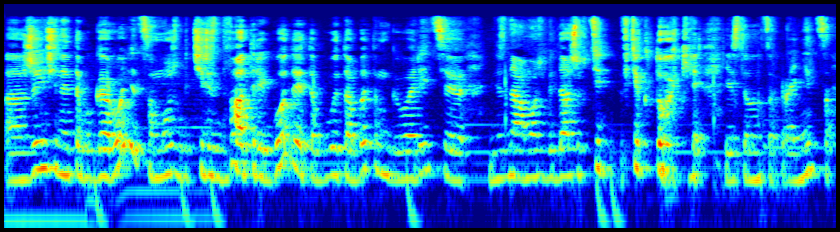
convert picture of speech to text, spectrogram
а, женщина это Богородица, может быть, через 2-3 года это будет об этом говорить, э, не знаю, может быть, даже в, ТикТоке, если он сохранится,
